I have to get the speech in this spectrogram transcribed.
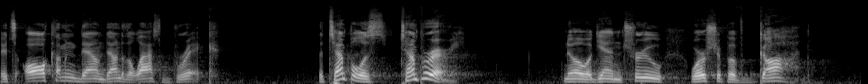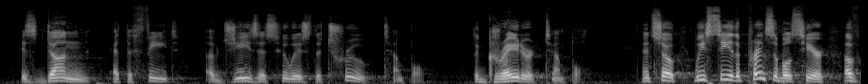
It's all coming down, down to the last brick. The temple is temporary. No, again, true worship of God is done at the feet of Jesus, who is the true temple, the greater temple. And so we see the principles here of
